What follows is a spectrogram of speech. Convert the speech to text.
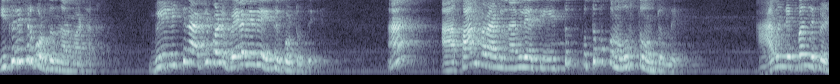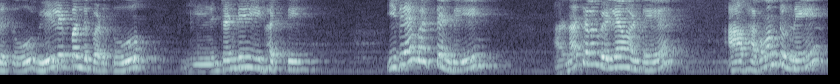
ఇసురిసురు కొడుతుందనమాట వీళ్ళు ఇచ్చిన అరటిపళ్ళు వీళ్ళ మీదే ఇసురు కొట్టుద్ది. ఆ? పాన్పరాగులు నవిలేసి తుప్పు తుప్పుకుని ఊస్తూ ఉంటుంది. ఆవిడని ఇబ్బంది పెడుతూ వీళ్ళు ఇబ్బంది పడుతూ ఏంటండి ఈ భక్తి? ఇదేం భక్తి అండి అరుణాచలం వెళ్ళామంటే ఆ భగవంతుణ్ణి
